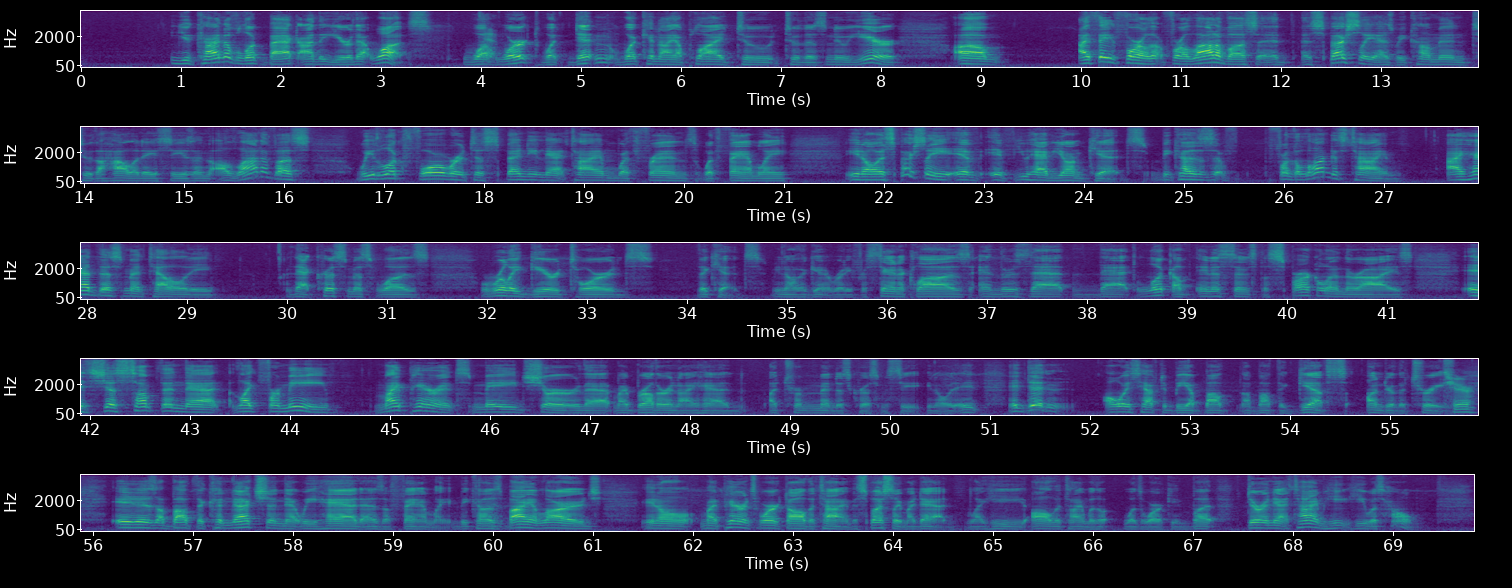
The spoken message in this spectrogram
you kind of look back on the year that was. What yeah. worked what didn't what can i apply to to this new year? Um, i think for for a lot of us especially as we come into the holiday season a lot of us we look forward to spending that time with friends with family you know especially if if you have young kids. Because for the longest time, I had this mentality that Christmas was really geared towards the kids. You know, they're getting ready for Santa Claus, and there's that that look of innocence, the sparkle in their eyes. It's just something that, like for me, my parents made sure that my brother and I had a tremendous Christmas. You know, it it didn't always have to be about about the gifts under the tree. Sure. It is about the connection that we had as a family because by and large, you know, my parents worked all the time, especially my dad. Like he all the time was was working, but during that time he he was home.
